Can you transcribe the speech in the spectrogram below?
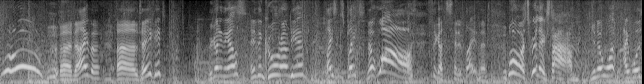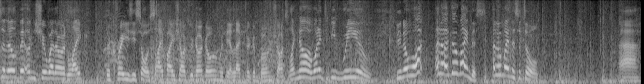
Woohoo! A diver. Uh, I'll take it. We got anything else? Anything cool around here? License plates? No. Whoa! I think I sent it flying there. Whoa, Skrillex time! You know what? I was a little bit unsure whether I would like the crazy sort of sci-fi sharks we got going with the electric and bone sharks. Like, no, I want it to be real. But you know what? I don't, I don't mind this. I don't mind this at all. Ah.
